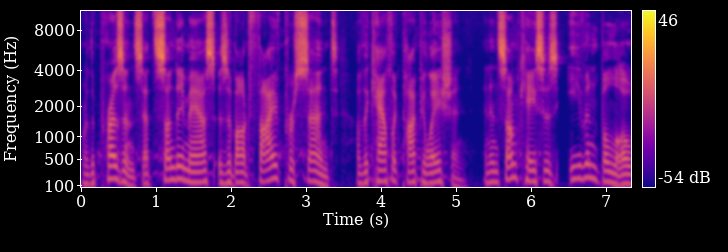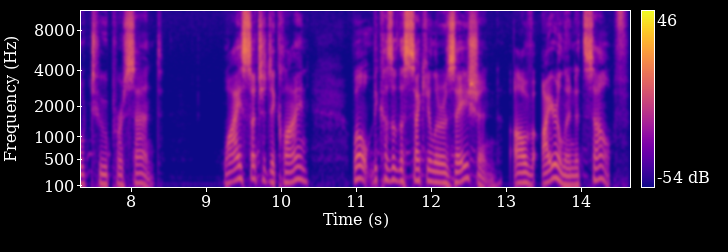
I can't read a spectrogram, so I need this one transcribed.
where the presence at Sunday Mass is about 5% of the Catholic population, and in some cases, even below 2%. Why such a decline? Well, because of the secularization of Ireland itself.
